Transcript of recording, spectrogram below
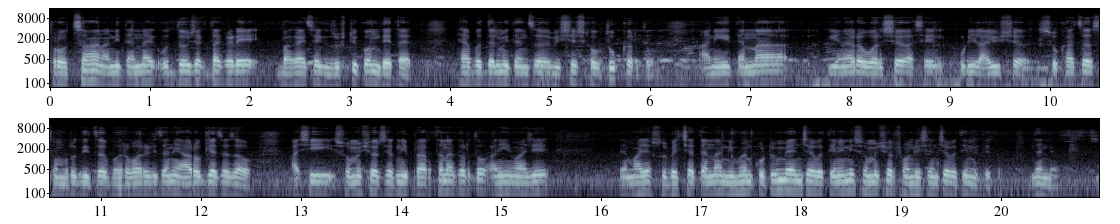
प्रोत्साहन आणि त्यांना एक उद्योजकताकडे बघायचा एक दृष्टिकोन देत आहेत. ह्याबद्दल मी त्यांचं विशेष कौतुक करतो. आणि त्यांना येणारं वर्ष असेल पुढील आयुष्य सुखाचं समृद्धीचं भरभराटीचं आणि आरोग्याचं जावं अशी सोमेश्वर चरणी प्रार्थना करतो. आणि माझे त्या माझ्या शुभेच्छा त्यांना निमन कुटुंबियांच्या वतीने आणि सोमेश्वर फाउंडेशनच्या वतीने देतो. धन्यवाद.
